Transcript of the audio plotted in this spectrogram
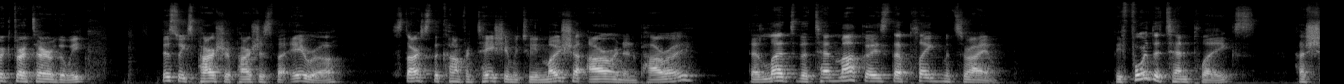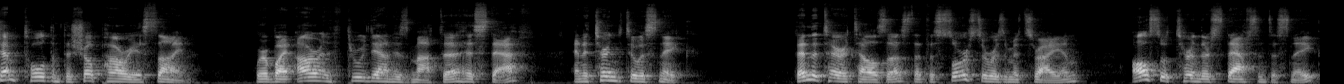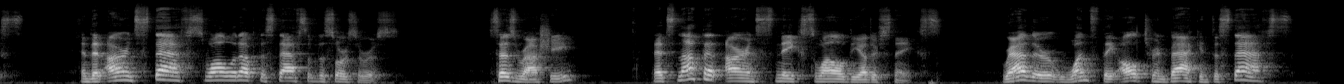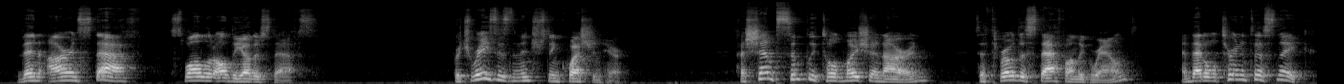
Quick to our Torah of the week. This week's parsha, Parshas Va'eira, starts the confrontation between Moshe, Aaron, and Parai that led to the ten Makkos that plagued Mitzrayim. Before the ten plagues, Hashem told them to show Parai a sign, whereby Aaron threw down his mata, his staff, and it turned into a snake. Then the Torah tells us that the sorcerers of Mitzrayim also turned their staffs into snakes, and that Aaron's staff swallowed up the staffs of the sorcerers. Says Rashi, that's not that Aaron's snake swallowed the other snakes. Rather, once they all turned back into staffs, then Aaron's staff swallowed all the other staffs. Which raises an interesting question here. Hashem simply told Moshe and Aaron to throw the staff on the ground and that it will turn into a snake.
